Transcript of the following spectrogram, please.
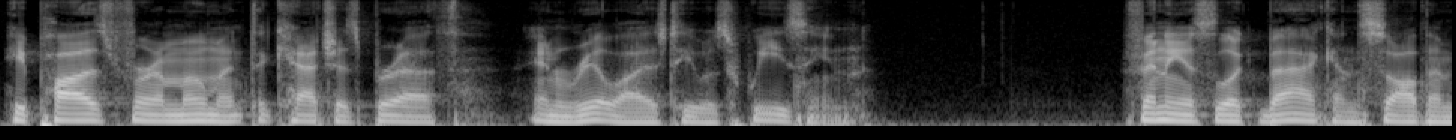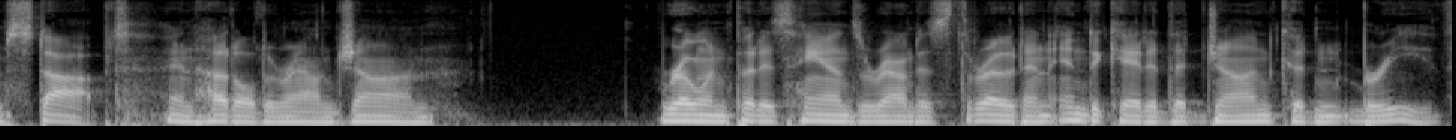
He paused for a moment to catch his breath and realized he was wheezing. Phineas looked back and saw them stopped and huddled around John. Rowan put his hands around his throat and indicated that John couldn't breathe.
